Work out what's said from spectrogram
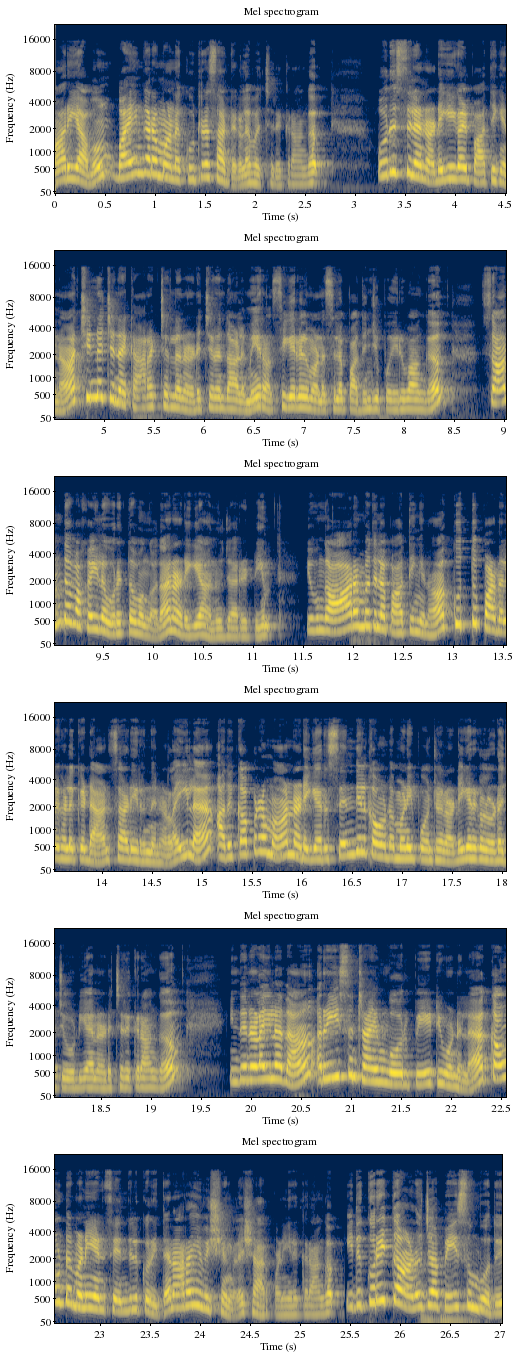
மாதிரியாவும் பயங்கரமான குற்றச்சாட்டுகளை வச்சுருக்கிறாங்க. ஒரு சில நடிகைகள் பார்த்தீங்கன்னா சின்ன சின்ன கேரக்டரில் நடிச்சிருந்தாலுமே ரசிகர்கள் மனசில் பதிஞ்சு போயிடுவாங்க ஸோ அந்த வகையில் ஒருத்தவங்க தான் நடிகை அனுஜா ரெட்டி. இவங்க ஆரம்பத்தில் பார்த்தீங்கன்னா குத்து பாடல்களுக்கு டான்ஸ் ஆடி இருந்த நிலையில் அதுக்கப்புறமா நடிகர் செந்தில் கவுண்டமணி போன்ற நடிகர்களோட ஜோடியாக நடிச்சிருக்கிறாங்க. இந்த நிலையில தான் ரீசெண்டாக இவங்க ஒரு பேட்டி ஒன்றில் கவுண்டமணி அண்ட் செந்தில் குறித்த நிறைய விஷயங்களை ஷேர் பண்ணியிருக்கிறாங்க. இது குறித்து அனுஜா பேசும்போது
